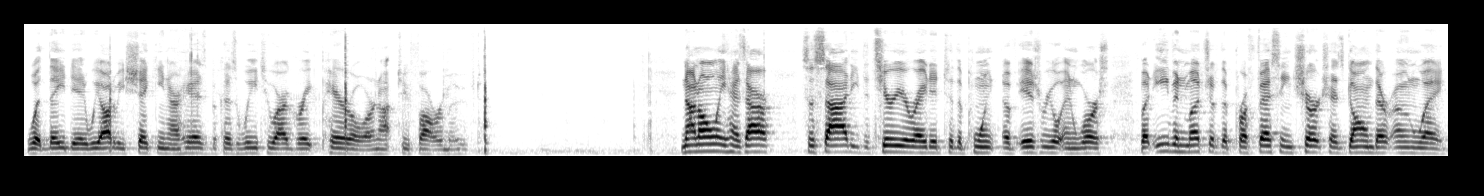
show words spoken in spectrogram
what they did, we ought to be shaking our heads because we, to our great peril, are not too far removed. Not only has our society deteriorated to the point of Israel and worse, but even much of the professing church has gone their own way.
